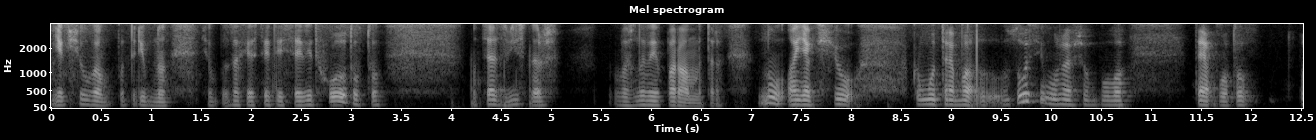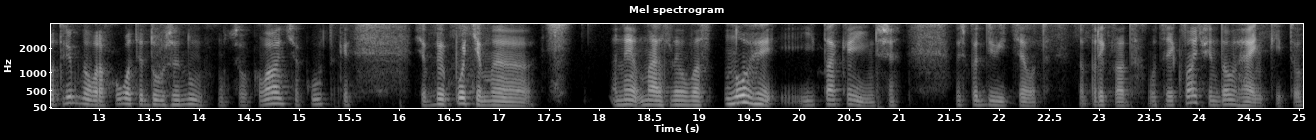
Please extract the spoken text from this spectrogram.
якщо вам потрібно, щоб захиститися від холоду, то це, звісно ж, важливий параметр. Ну, а якщо кому треба зовсім уже, щоб було тепло, то потрібно враховувати довжину цього кланча, куртки, щоб ви потім е, не мерзли у вас ноги і таке інше. Ось подивіться, от, наприклад, оцей кланч він довгенький, то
